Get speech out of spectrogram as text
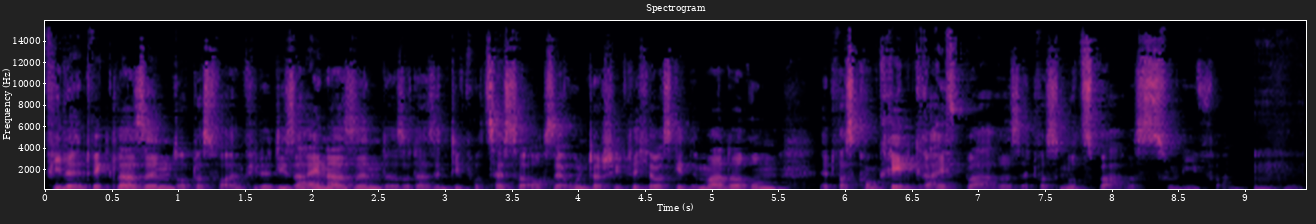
viele Entwickler sind, ob das vor allem viele Designer sind. Also da sind die Prozesse auch sehr unterschiedlich. Aber es geht immer darum, etwas konkret Greifbares, etwas Nutzbares zu liefern. Mhm.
